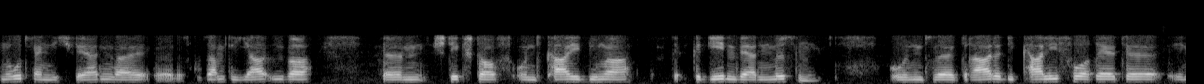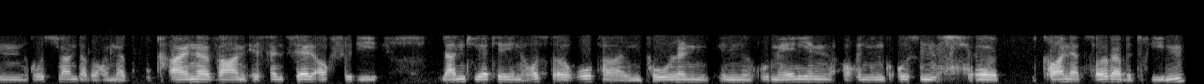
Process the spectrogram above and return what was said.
notwendig werden, weil äh, das gesamte Jahr über ähm, Stickstoff und Kalidünger gegeben werden müssen. Und äh, gerade die Kali-Vorräte in Russland, aber auch in der Ukraine waren essentiell auch für die Landwirte in Osteuropa, in Polen, in Rumänien, auch in den großen äh, Kornerzeugerbetrieben.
